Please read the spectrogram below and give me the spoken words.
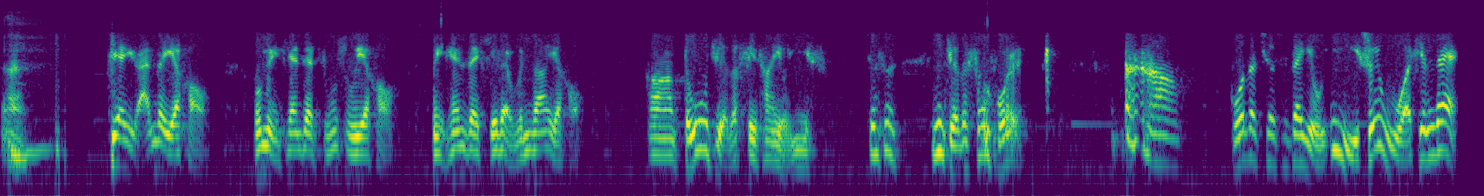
嗯，建园子也好，我每天在读书也好，每天在写点文章也好，啊，都觉得非常有意思。就是你觉得生活 啊。活着确实在有意义，所以我现在，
